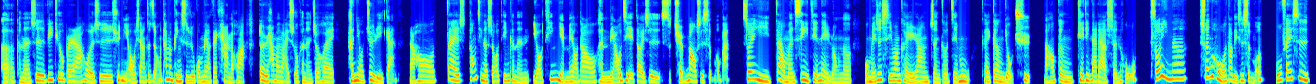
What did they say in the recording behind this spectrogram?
呃，可能是 VTuber 啊，或者是虚拟偶像这种，他们平时如果没有在看的话，对于他们来说可能就会很有距离感。然后在通勤的时候听，可能有听也没有到很了解到底是全貌是什么吧。所以在我们新一季内容呢，我们也是希望可以让整个节目可以更有趣，然后更贴近大家的生活。所以呢，生活到底是什么？无非是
